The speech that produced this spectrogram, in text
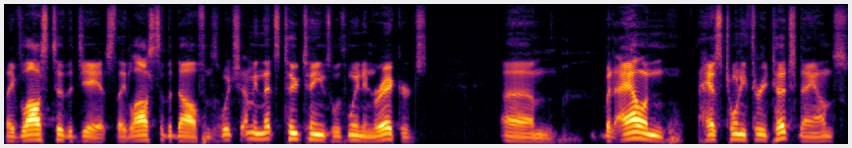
they've lost to the Jets. They lost to the Dolphins, which I mean, that's two teams with winning records. Um, but Allen has 23 touchdowns.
